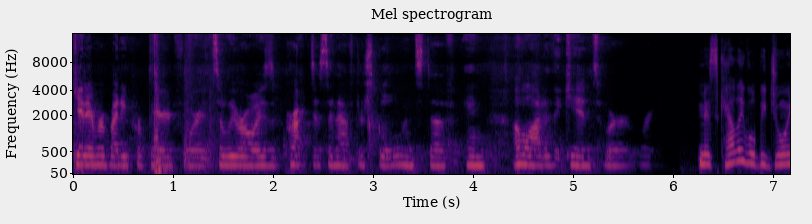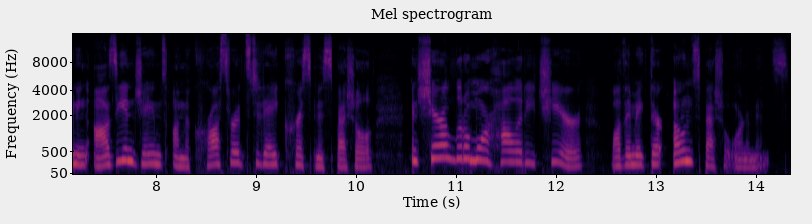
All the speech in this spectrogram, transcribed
get everybody prepared for it. So we were always practicing after school and stuff. And a lot of the kids were. were Miss Kelley will be joining Ozzy and James on the Crossroads Today Christmas special and share a little more holiday cheer while they make their own special ornaments.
